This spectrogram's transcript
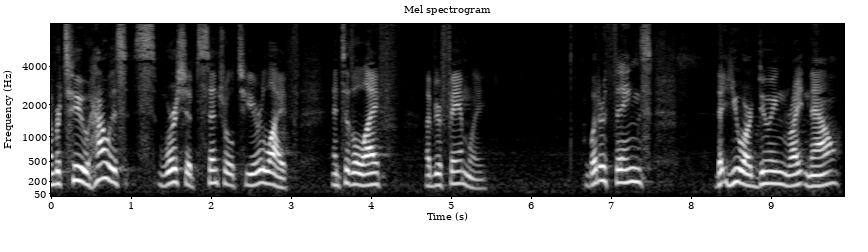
Number two, how is worship central to your life and to the life of your family? What are things that you are doing right now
